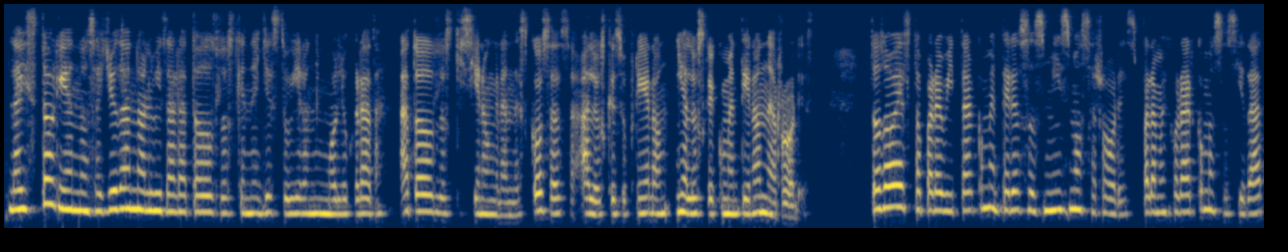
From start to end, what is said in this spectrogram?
La historia nos ayuda a no olvidar a todos los que en ella estuvieron involucrada, a todos los que hicieron grandes cosas, a los que sufrieron y a los que cometieron errores. Todo esto para evitar cometer esos mismos errores, para mejorar como sociedad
